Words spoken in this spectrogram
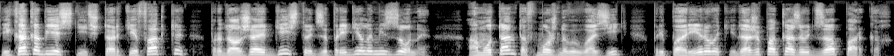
И как объяснить, что артефакты продолжают действовать за пределами зоны, а мутантов можно вывозить, препарировать и даже показывать в зоопарках?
